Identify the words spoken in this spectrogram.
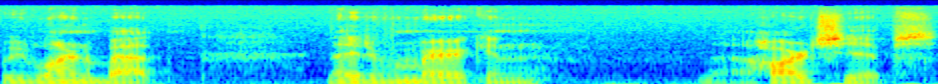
we've learned about Native American uh, hardships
